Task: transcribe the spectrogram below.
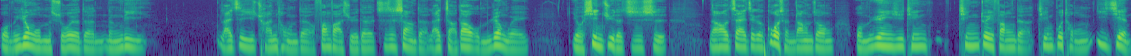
我们用我们所有的能力，来自于传统的方法学的知识上的，来找到我们认为有兴趣的知识，然后在这个过程当中，我们愿意去听听对方的，听不同意见，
